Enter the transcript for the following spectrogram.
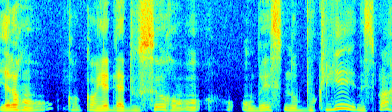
Et alors, quand, il y a de la douceur, on, baisse nos boucliers, n'est-ce pas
